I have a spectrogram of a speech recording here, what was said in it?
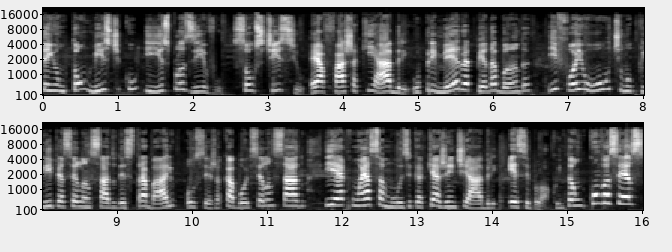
tem um tom místico e explosivo. Solstício é a faixa que abre o primeiro EP da banda e foi o último clipe a ser lançado desse trabalho, ou seja, acabou de ser lançado, e é com essa música que a gente abre esse bloco. Então, com vocês,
